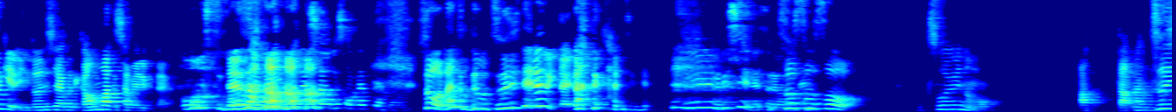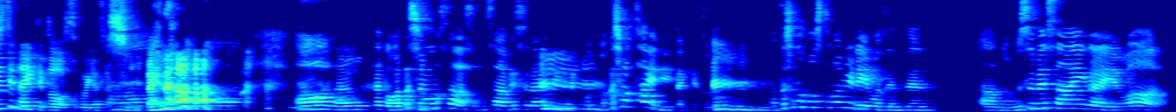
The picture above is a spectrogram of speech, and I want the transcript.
すぎるインドネシア語で頑張って喋るみたいな。おおすごい。イえンドネシア語喋ったんだそうなんかでも通じてるみたいな感じで。えー、嬉しいねそれは、ね、そうそうそう。そういうのもあった。なんか通じてないけどすごい優しいみたいなあーあーなるほど。なんか私もさそのサービスライブに、うんうん私はタイにいたけど、うん私のホストファミリーも全然あの娘さん以外は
